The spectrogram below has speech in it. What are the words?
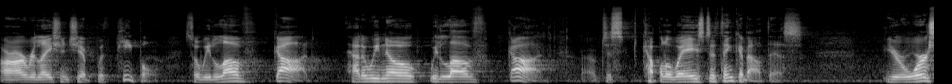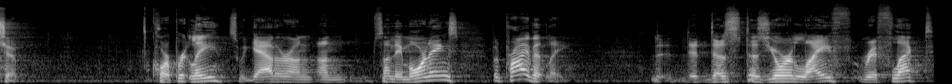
are our relationship with people. So we love God. How do we know we love God? Just a couple of ways to think about this your worship corporately as we gather on, on Sunday mornings, but privately. Does, does your life reflect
